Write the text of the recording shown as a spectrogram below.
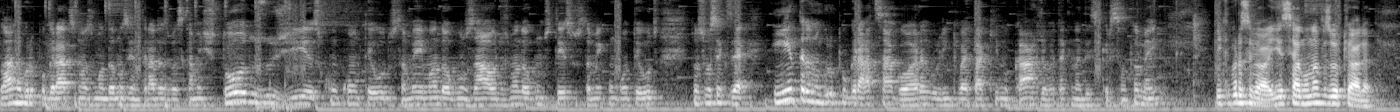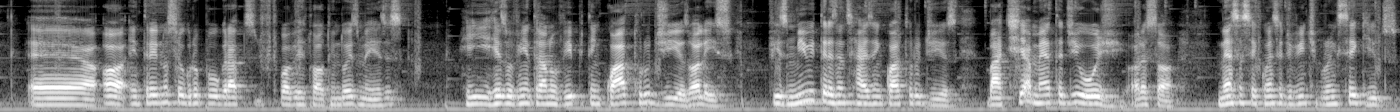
Lá no grupo grátis nós mandamos entradas basicamente todos os dias com conteúdos também. Manda alguns áudios, manda alguns textos também com conteúdos. Então, se você quiser, entra no grupo grátis agora. O link vai estar tá aqui no card, vai estar tá aqui na descrição também. E aqui para você ver, e esse aluno avisou que, olha, é, ó, entrei no seu grupo grátis de futebol virtual tem dois meses e resolvi entrar no VIP tem quatro dias, olha isso. Fiz R$ 1.300 em quatro dias, bati a meta de hoje, olha só, nessa sequência de 20 greens seguidos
